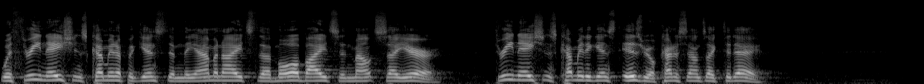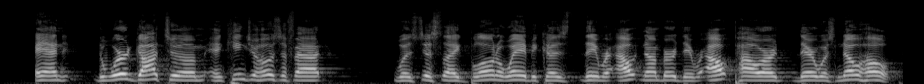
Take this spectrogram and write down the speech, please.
with three nations coming up against him the Ammonites, the Moabites, and Mount Seir. Three nations coming against Israel. Kind of sounds like today. And the word got to him, and King Jehoshaphat was just like blown away because they were outnumbered, they were outpowered, there was no hope.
